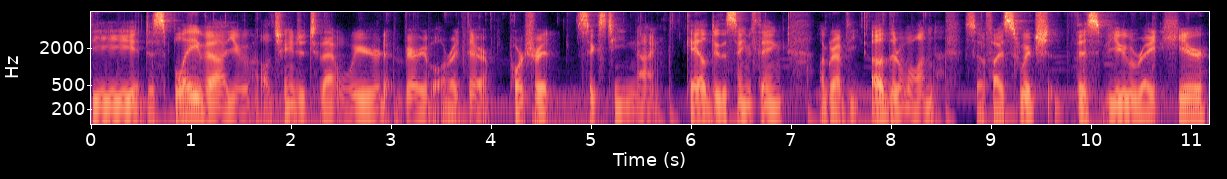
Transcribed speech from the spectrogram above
the display value. I'll change it to that weird variable right there, portrait 16.9. Okay, I'll do the same thing. I'll grab the other one. So if I switch this view right here,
